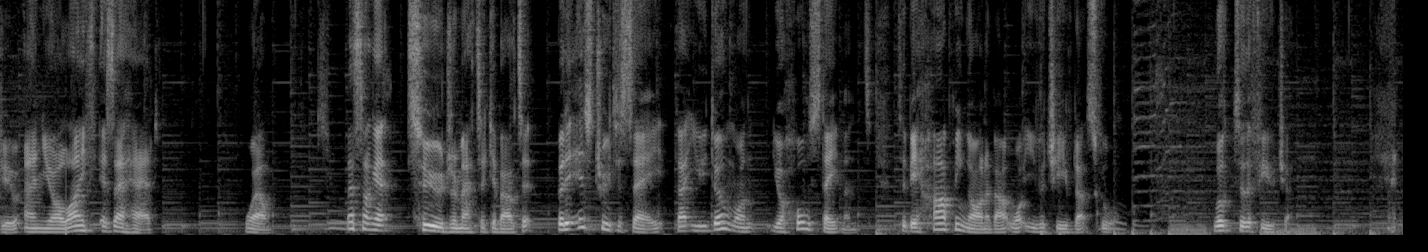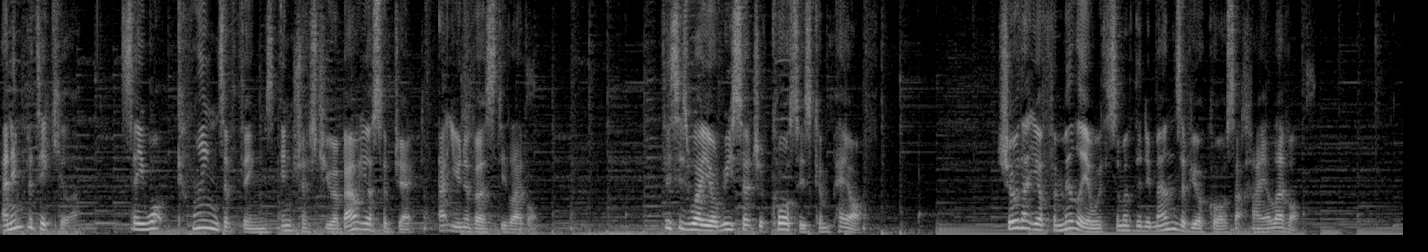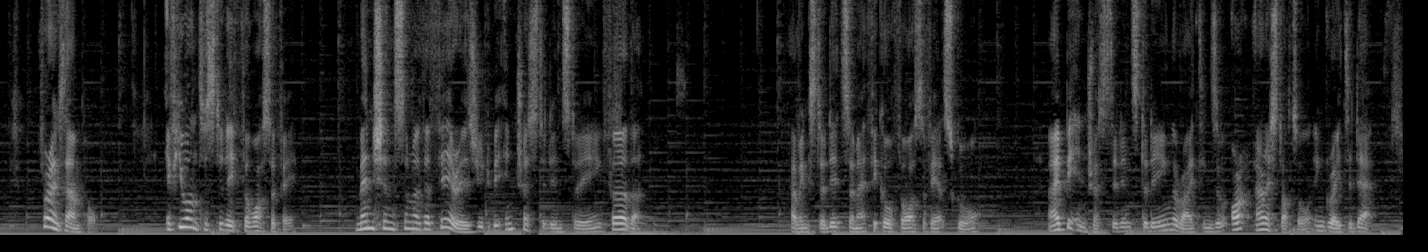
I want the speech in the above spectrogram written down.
you and your life is ahead. Well, let's not get too dramatic about it, but it is true to say that you don't want your whole statement to be harping on about what you've achieved at school. Look to the future. And in particular, say what kinds of things interest you about your subject at university level. This is where your research of courses can pay off. Show that you're familiar with some of the demands of your course at higher level. For example, if you want to study philosophy, mention some of the theories you'd be interested in studying further. Having studied some ethical philosophy at school, I'd be interested in studying the writings of Aristotle in greater depth.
